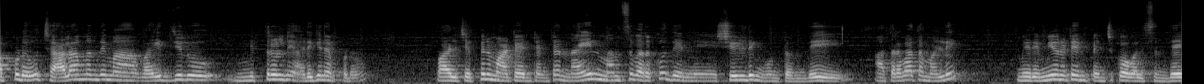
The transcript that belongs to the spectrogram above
అప్పుడు చాలామంది మా వైద్యులు మిత్రుల్ని అడిగినప్పుడు వాళ్ళు చెప్పిన మాట ఏంటంటే నైన్ మంత్స్ వరకు దీన్ని షీల్డింగ్ ఉంటుంది. ఆ తర్వాత మళ్ళీ మీరు ఇమ్యూనిటీని పెంచుకోవాల్సిందే.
